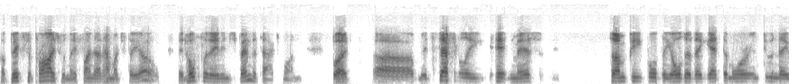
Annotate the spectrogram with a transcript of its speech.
a big surprise when they find out how much they owe, and hopefully they didn't spend the tax money. But uh, it's definitely hit and miss. some people, the older they get, the more in tune they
